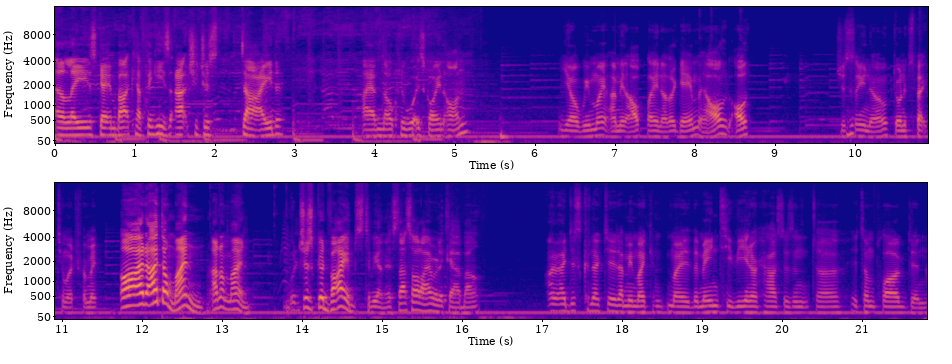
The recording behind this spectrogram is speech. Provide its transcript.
LA is getting back. I think he's actually just died. I have no clue what is going on. Yo, we might. I mean, I'll play another game. I'll. I'll. Just so you know, don't expect too much from me. Oh, I, I don't mind. I don't mind. Just good vibes, to be honest. That's all I really care about. I, I disconnected. I mean, my my the main TV in our house isn't. Uh, it's unplugged and.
